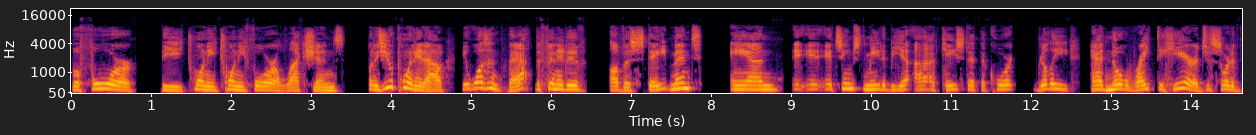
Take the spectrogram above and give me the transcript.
before the 2024 elections. But as you pointed out, it wasn't that definitive of a statement. And it, it seems to me to be a, a case that the court really had no right to hear. Just sort of,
